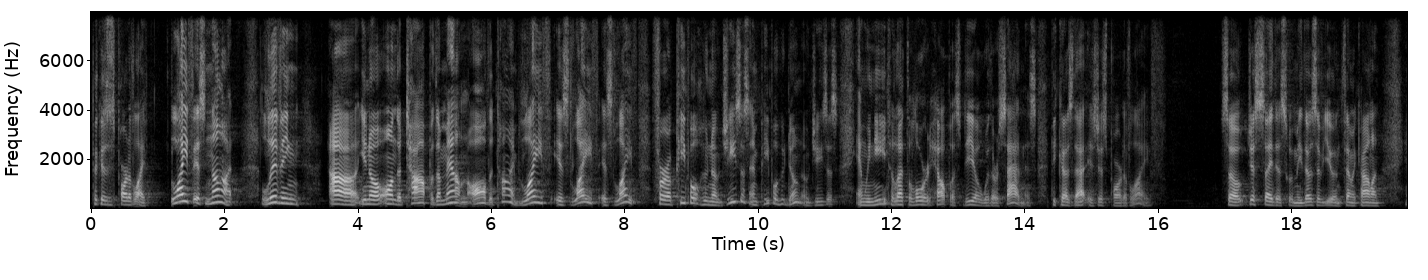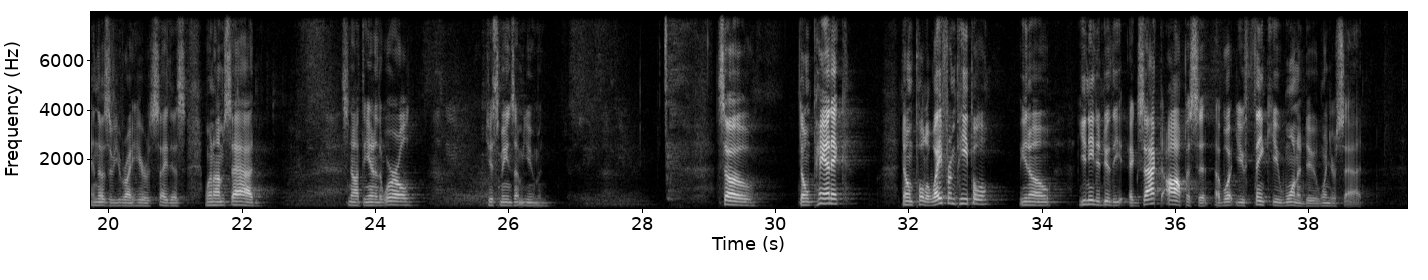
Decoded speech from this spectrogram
because it's part of life. Life is not living, uh, you know, on the top of the mountain all the time. Life is life is life for people who know Jesus and people who don't know Jesus. And we need to let the Lord help us deal with our sadness because that is just part of life. So just say this with me. Those of you in Fenwick Island and those of you right here, say this. When I'm sad, it's not the end of the world. It just means I'm human. So don't panic. Don't pull away from people. You know, you need to do the exact opposite of what you think you want to do when you're sad.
